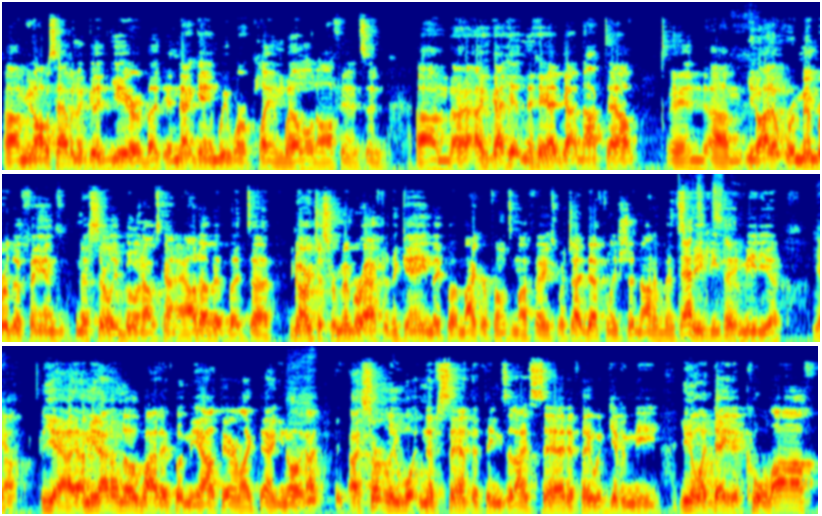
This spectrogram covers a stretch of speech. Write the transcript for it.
um, you know, I was having a good year, but in that game we weren't playing well on offense, and um, I, I, got hit in the head, got knocked out. And um, you know, I don't remember the fans necessarily booing. I was kind of out of it, but uh, you know, I just remember after the game they put microphones in my face, which I definitely should not have been That's speaking insane. to the media. Yeah, uh, yeah. I mean, I don't know why they put me out there like that. You know, I, I certainly wouldn't have said the things that I said if they would given me, you know, a day to cool off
